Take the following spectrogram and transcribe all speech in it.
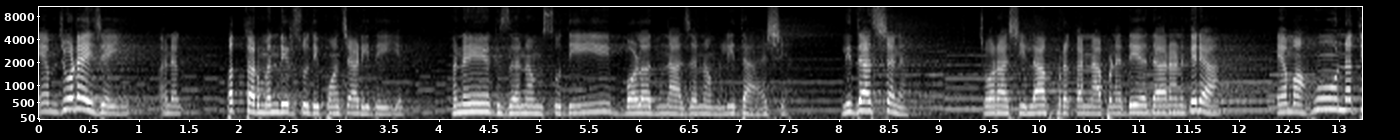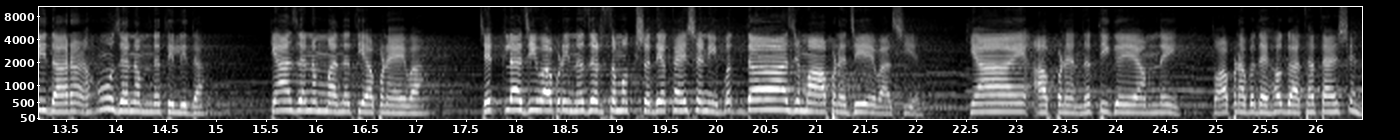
એમ જોડાઈ જઈએ અને પથ્થર મંદિર સુધી પહોંચાડી દઈએ. અનેક જન્મ સુધી બળદના જન્મ લીધા હશે. લીધા જ છે ને? ચોરાશી લાખ પ્રકારના આપણે દેહ ધારણ કર્યા. એમાં હું નથી ધારણ, હું જન્મ નથી લીધા. ક્યાં જન્મમાં નથી આપણે આવ્યા? જેટલા જીવ આપણી નજર સમક્ષ દેખાય છે ને બધા બધા જમાં આપણે જે એવા છીએ. ક્યાંય આપણે નથી ગયા એમ નહીં, તો આપણા બધા હગા થતા હશે ને?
